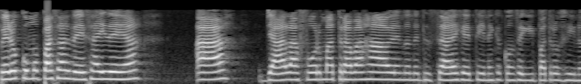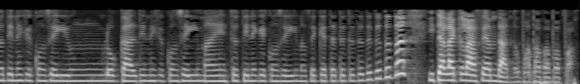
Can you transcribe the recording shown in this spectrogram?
Pero ¿cómo pasas de esa idea a ya la forma trabajable en donde tú sabes que tienes que conseguir patrocinio, tienes que conseguir un local, tienes que conseguir maestro, tienes que conseguir no sé qué, y está la clase andando, pa, pa, pa, pa, pa.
